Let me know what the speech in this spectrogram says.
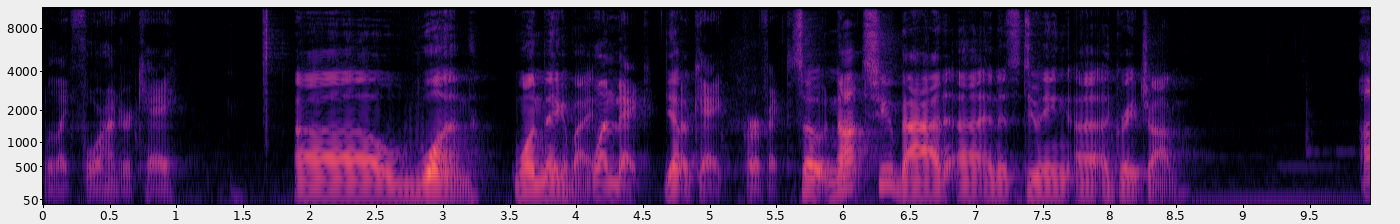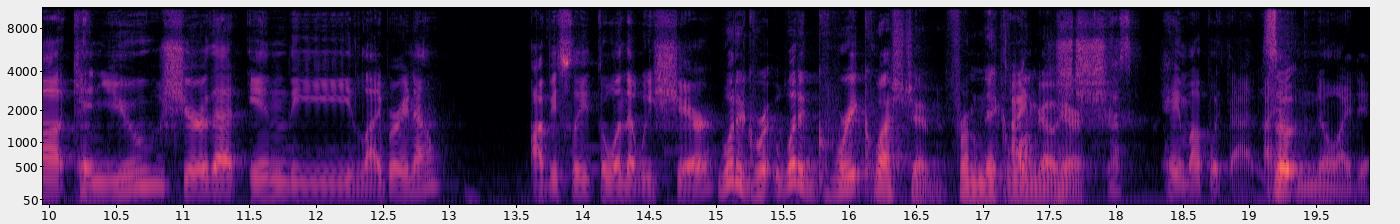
With like 400k, uh, one one megabyte. one meg. Yep. Okay, perfect. So not too bad, uh, and it's doing a, a great job. Uh, can you share that in the library now? Obviously, the one that we share. What a great what a great question from Nick Longo I here. just came up with that. So- I have no idea.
